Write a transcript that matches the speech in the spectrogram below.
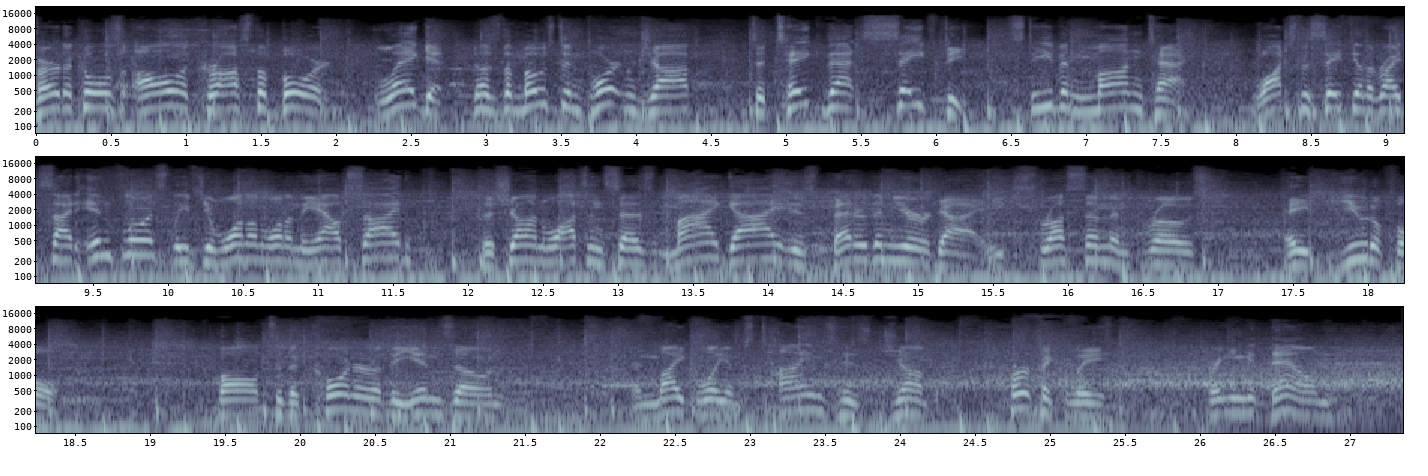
Verticals all across the board. Leggett does the most important job to take that safety. Steven Montac. Watch the safety on the right side. Influence leaves you one on one on the outside. Deshaun Watson says, My guy is better than your guy. He trusts him and throws a beautiful ball to the corner of the end zone. And Mike Williams times his jump perfectly, bringing it down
